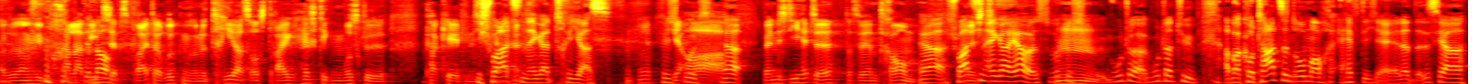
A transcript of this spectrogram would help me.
Also irgendwie praller Genau. Bizeps, breiter Rücken, so eine Trias aus drei heftigen Muskelpaketen. Die Schwarzenegger-Trias. Ja, gut. Ja. wenn ich die hätte, das wäre ein Traum. Ja, Schwarzenegger, ja, ist wirklich Hm. ein guter, guter Typ. Aber Cotard-Syndrom auch heftig, ey. Das ist ja,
